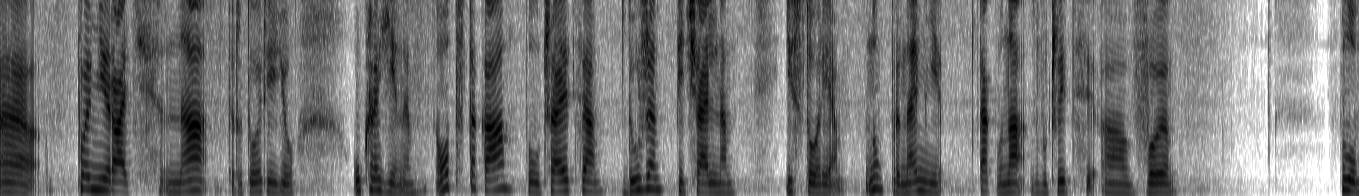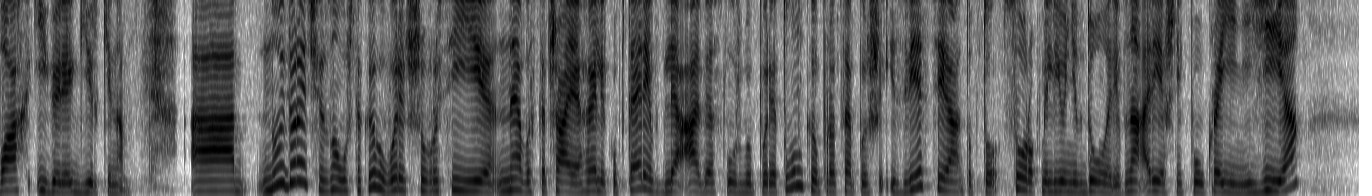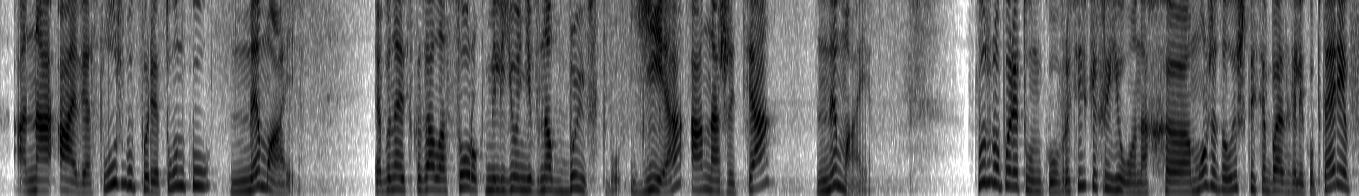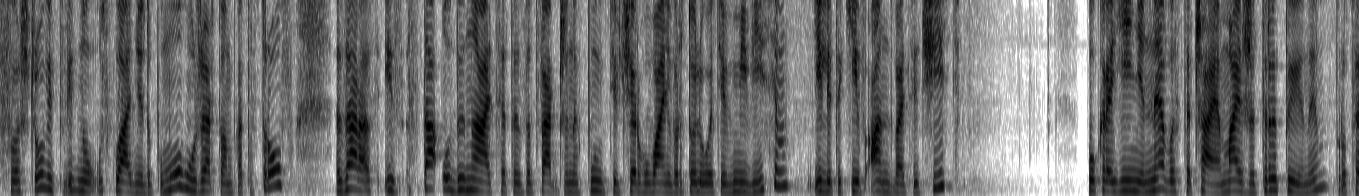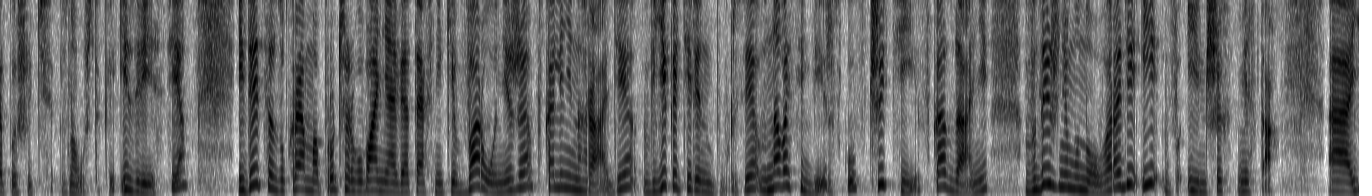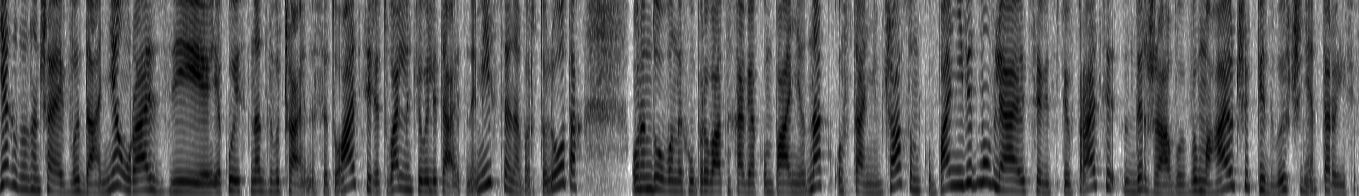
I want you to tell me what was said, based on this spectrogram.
е, помірати на територію України. От така виходить дуже печальна історія. Ну, принаймні. Так вона звучить е, в словах Ігоря Гіркіна. А, ну і до речі, знову ж таки говорять, що в Росії не вистачає гелікоптерів для авіаслужби порятунку. Про це пише «Ізвєстія». Тобто 40 мільйонів доларів на арешник по Україні є, а на авіаслужбу порятунку немає. Я би навіть сказала, 40 мільйонів на вбивство є, а на життя немає. Служба порятунку в російських регіонах е, може залишитися без гелікоптерів, що відповідно ускладнює допомогу жертвам катастроф. Зараз із 111 затверджених пунктів чергувань вертольотів Мі 8 і літаків Ан 26 по Україні не вистачає майже третини. Про це пишуть знову ж таки ізвістія. Йдеться зокрема про чергування авіатехніки в Вороніже, в Калінінграді, в Єкатеринбурзі, в Новосибірську, в Читі, в Казані, в Нижньому Новгороді і в інших містах. Е, Як зазначає видання, у разі якоїсь надзвичайної ситуації рятувальники вилітають на місце на вертольотах, орендованих у приватних авіакомпаній. Однак останнім часом компанії відмовляються від співпраці з державою, вимагаючи підвищення тарифів.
